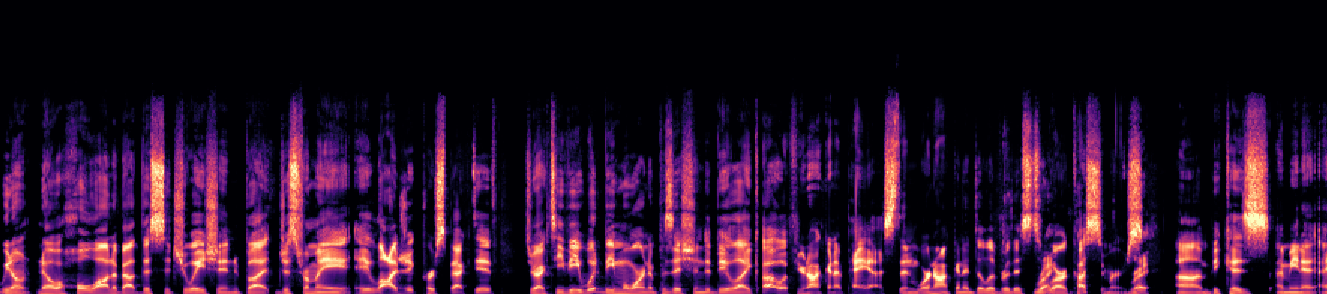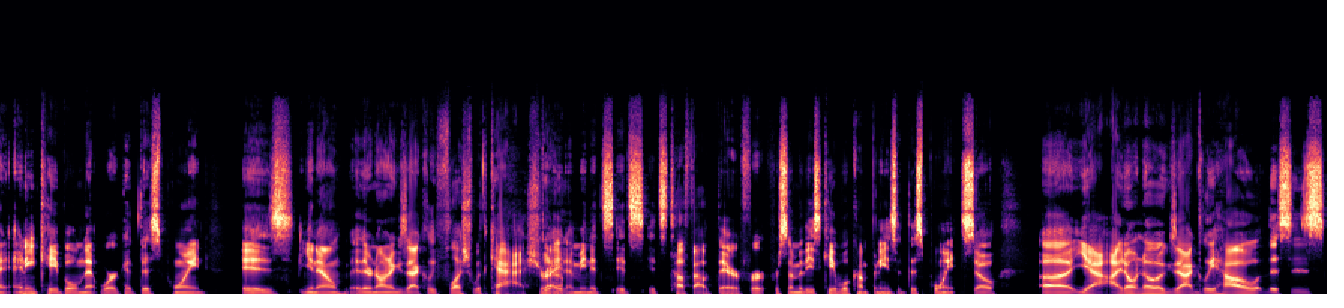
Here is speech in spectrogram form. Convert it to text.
we don't know a whole lot about this situation, but just from a a logic perspective, DirecTV would be more in a position to be like, "Oh, if you're not going to pay us, then we're not going to deliver this to Right. our customers." Right. Um, because I mean, a, a- any cable network at this point is, you know, they're not exactly flush with cash, right? I mean, it's it's it's tough out there for for some of these cable companies at this point. So, uh, yeah, I don't know exactly how this is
